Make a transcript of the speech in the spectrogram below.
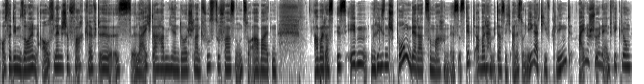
Außerdem sollen ausländische Fachkräfte es leichter haben, hier in Deutschland Fuß zu fassen und zu arbeiten. Aber das ist eben ein Riesensprung, der da zu machen ist. Es gibt aber, damit das nicht alles so negativ klingt, eine schöne Entwicklung,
